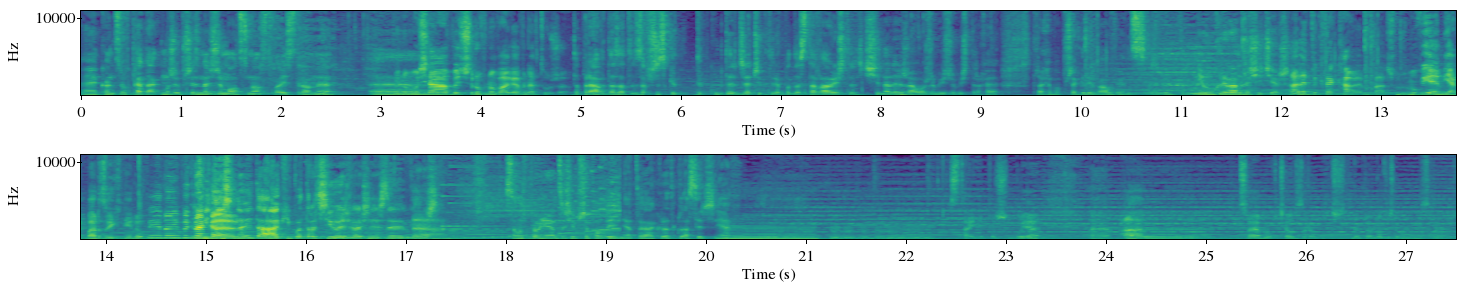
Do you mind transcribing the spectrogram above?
E, Końcówka tak, muszę przyznać, że mocno z twojej strony. Nie, No musiała być równowaga w naturze. To prawda, za, za wszystkie te kurde rzeczy, które podostawałeś, to ci się należało, żebyś, żebyś trochę, trochę poprzegrywał, więc, więc nie ukrywam, że się cieszę. Ale wykrakałem, patrz. Mówiłem, jak bardzo ich nie lubię, no i I wykrakałem. widzisz, no i tak, i potraciłeś właśnie, że widzisz, Tak. są spełniające się przepowiednia, to akurat klasycznie. Mm, Stajnie potrzebuję. E, Ale co ja bym chciał zrobić? Na pewno chciałbym zrobić.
